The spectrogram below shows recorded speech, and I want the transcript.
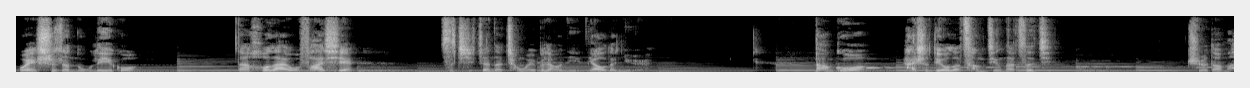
我也试着努力过，但后来我发现，自己真的成为不了你要的女人。难过，还是丢了曾经的自己，值得吗？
